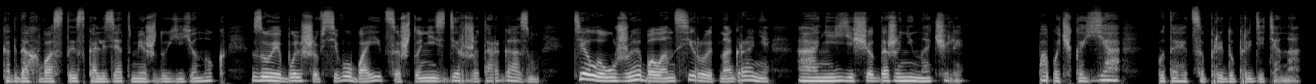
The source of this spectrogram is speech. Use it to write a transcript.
Когда хвосты скользят между ее ног, Зоя больше всего боится, что не сдержит оргазм. Тело уже балансирует на грани, а они еще даже не начали. «Папочка, я...» — пытается предупредить она.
